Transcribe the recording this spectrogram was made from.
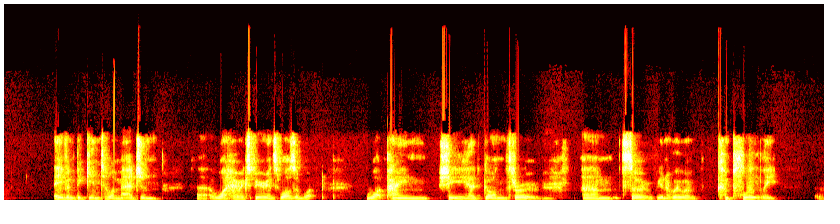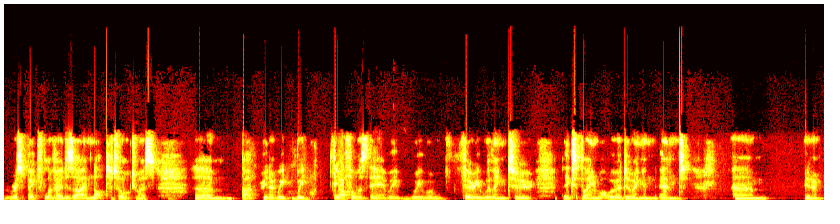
even begin to imagine uh, what her experience was of what what pain she had gone through. Um, so you know we were completely respectful of her desire not to talk to us. Um, but you know, we we the offer was there. We we were very willing to explain what we were doing and and um, you know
